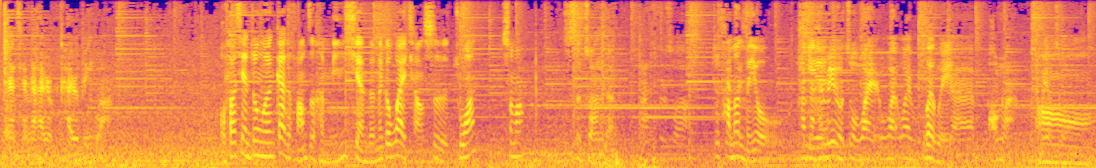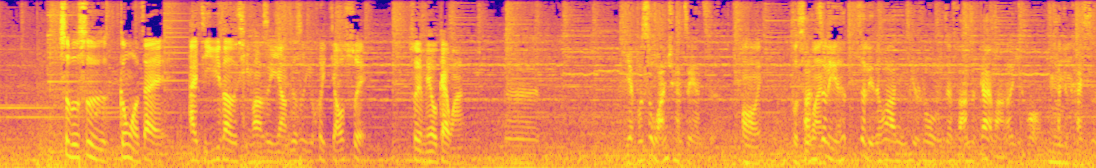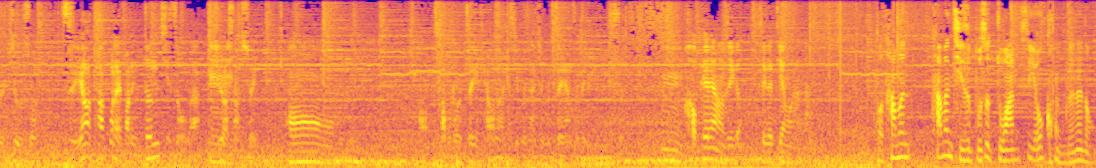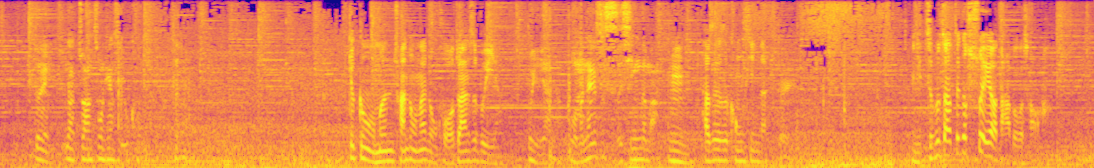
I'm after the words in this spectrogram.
你看前面还有开个宾馆。我发现中国人盖的房子很明显的那个外墙是砖，是吗？是砖的，就他们没有，他们还没有做外外外外围保暖，没有做。是不是跟我在埃及遇到的情况是一样？就是会交税，所以没有盖完。呃，也不是完全这样子。哦，不是。这里这里的话，你比如说我们这房子盖完了以后，他就开始就是说，只要他过来把你登记走了，就要上税。哦。好，差不多这一条呢，基本上就是这样子的一个意思。嗯，好漂亮啊，这个这个建完了。哦，他们他们其实不是砖，是有孔的那种。对，那砖中间是有孔的。就跟我们传统那种火砖是不一样，不一样的。我们那个是实心的嘛，嗯，它这个是空心的。对。你知不知道这个税要打多少啊？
